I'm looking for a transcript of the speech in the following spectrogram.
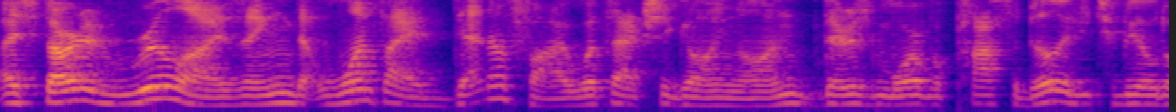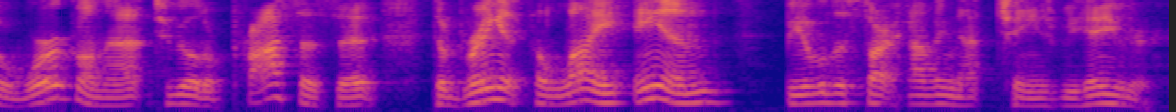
I started realizing that once I identify what's actually going on, there's more of a possibility to be able to work on that, to be able to process it, to bring it to light, and be able to start having that change behavior.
